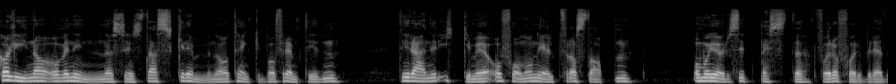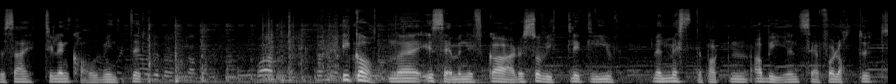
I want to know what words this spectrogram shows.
Galina og venninnene syns det er skremmende å tenke på fremtiden. De regner ikke med å få noen hjelp fra staten, og må gjøre sitt beste for å forberede seg til en kald vinter. I gatene i Semenivka er det så vidt litt liv, men mesteparten av byen ser forlatt ut.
